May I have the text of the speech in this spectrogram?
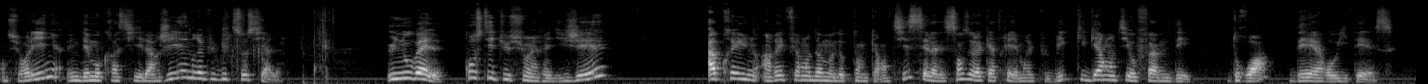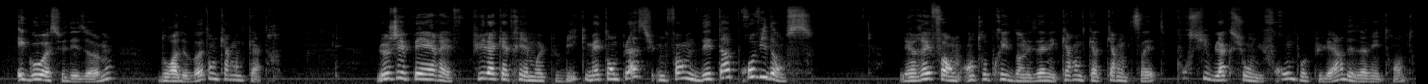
En surligne, une démocratie élargie et une république sociale. Une nouvelle constitution est rédigée. Après un référendum en octobre 1946, c'est la naissance de la quatrième république qui garantit aux femmes des droits, D-R-O-I-T-S, égaux à ceux des hommes, droit de vote en 1944. Le GPRF puis la quatrième république mettent en place une forme d'État-providence. Les réformes entreprises dans les années 44-47 poursuivent l'action du Front populaire des années 30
